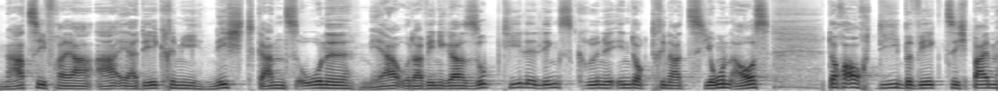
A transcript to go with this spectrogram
nazifreier ARD-Krimi nicht ganz ohne mehr oder weniger subtile linksgrüne Indoktrination aus, doch auch die bewegt sich beim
